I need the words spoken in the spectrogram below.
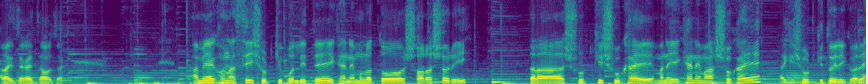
আর এক জায়গায় যাওয়া যাক। আমি এখন আছি শুটকিপল্লিতে। এখানে মূলত সরাসরি তারা শুটকি শুকায়ে মানে এখানে মাছ শুকায়ে আর কি শুটকি তৈরি করে।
